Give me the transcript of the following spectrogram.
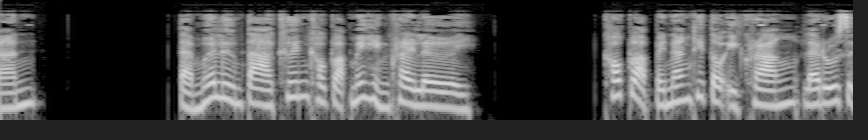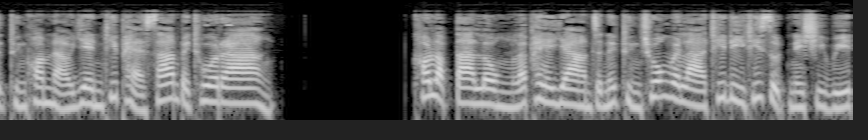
นั้น แต่เมื่อลืมตาขึ้นเขากลับไม่เห็นใครเลย เขากลับไปนั่งที่โต๊ะอีกครั้ง และรู้สึกถึงความหนาวเย็นที่แผ่ซ่านไปทั่วร่าง เขาหลับตาลงและพยายามจะนึกถึงช่วงเวลาที่ดีที่สุดในชีวิต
